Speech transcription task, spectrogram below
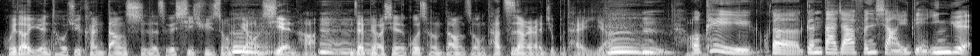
回到源头去看当时的这个戏曲是怎么表现哈，嗯，你在表现的过程当中，它自然而然就不太一样。嗯嗯，我可以呃跟大家分享一点音乐。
